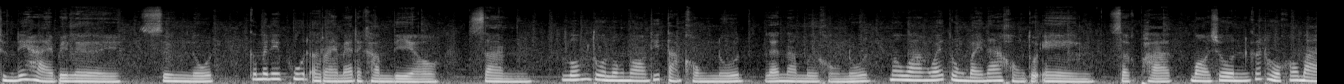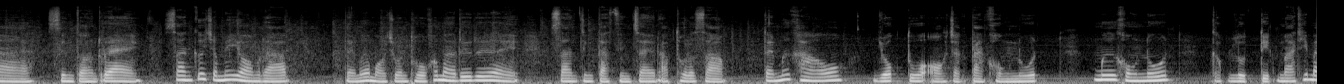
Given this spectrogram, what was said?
ถึงได้หายไปเลย ซึ่งนุชก็ไม่ได้พูดอะไรแม้แต่คำเดียวซันล้มตัวลงนอนที่ตักของนุชและนำมือของนุชมาวางไว้ตรงใบหน้าของตัวเอง สักพักหมอชนก็โทรเข้ามา ซึ่งตอนแรกซันก็จะไม่ยอมรับ แต่เมื่อหมอชวนโทรเข้ามาเรื่อยๆซันจึงตัดสินใจรับโทรศัพท์ แต่เมื่อเขายกตัวออกจากตักของนุชมือของนุชกับหลุดติดมาที่ใบ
